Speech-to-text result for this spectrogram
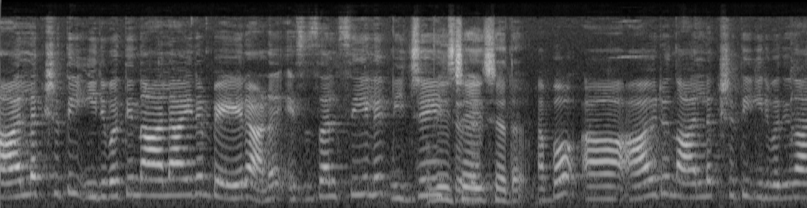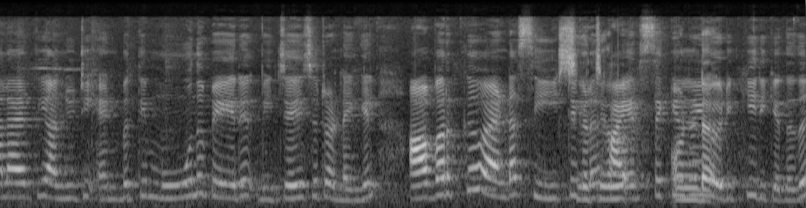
നാല് ലക്ഷത്തി ഇരുപത്തിനാലായിരം പേരാണ് എസ് എസ് എൽ സിയിൽ വിജയിച്ചത്. വിജയിച്ചത്. അപ്പോൾ ആ ഒരു നാല് ലക്ഷത്തി ഇരുപത്തിനാലായിരത്തി അഞ്ഞൂറ്റി എൺപത്തി മൂന്ന് പേര് വിജയിച്ചിട്ടുണ്ടെങ്കിൽ അവർക്ക് വേണ്ട സീറ്റുകൾ ഹയർ സെക്കൻഡറി ഒരുക്കിയിരിക്കുന്നത്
